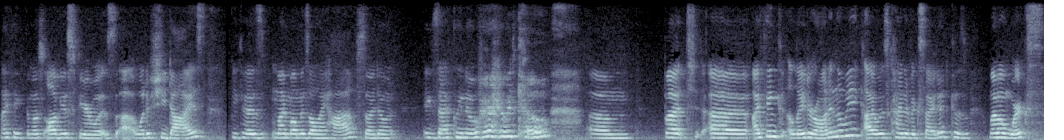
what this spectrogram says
I think the most obvious fear was, uh, what if she dies? Because my mom is all I have, so I don't exactly know where I would go. Um, but uh, I think later on in the week, I was kind of excited because my mom works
